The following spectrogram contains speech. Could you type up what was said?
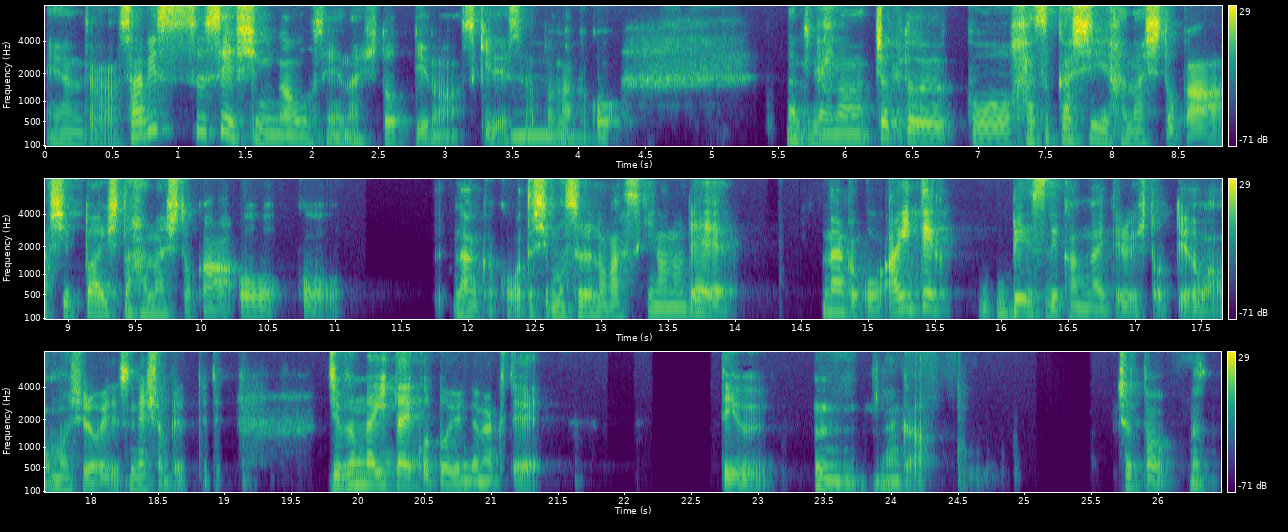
And uh, サービス精神が旺盛な人っていうのは好きです。あとなんかこう、なんていうんだろうな、ちょっとこう恥ずかしい話とか、失敗した話とかを、こう、なんかこう私もするのが好きなので、なんかこう相手ベースで考えてる人っていうのは面白いですね、喋ってて。自分が言いたいことを言うんじゃなくて、っていう、うん、なんか、ちょっと、うん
